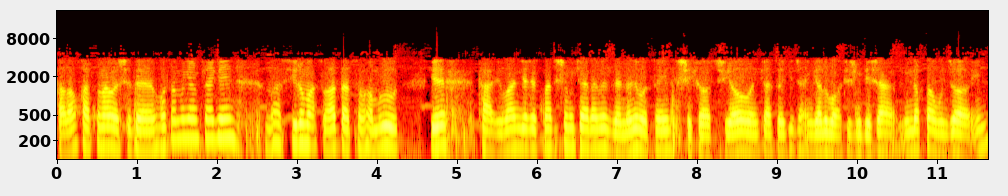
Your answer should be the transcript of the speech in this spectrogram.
سلام خسته نباشیده خواستم بگم که اگه این مسیر و مساحت دست من بود یه تقریبا یه قسمتشو می‌کردم زندانی واسه این شکارچی ها و این کسایی که جنگل رو با آتیش می‌کشن. مینداختم اونجا. این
